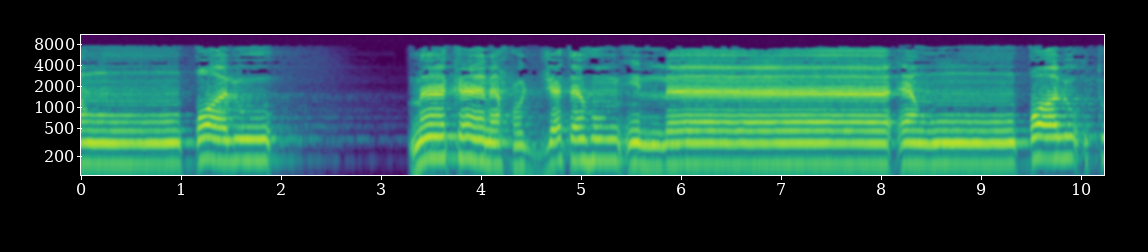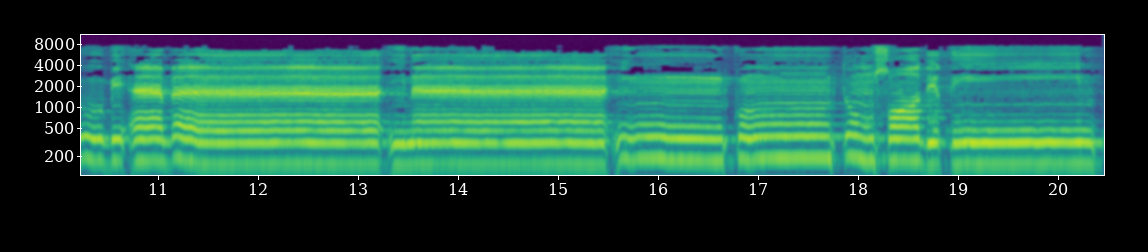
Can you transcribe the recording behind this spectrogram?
أَن قَالُوا مَا كَانَ حُجَّتَهُمْ إِلَّا أَن قَالُوا ائْتُوا بِآبَائِنَا إِن كُنتُمْ صَادِقِينَ.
